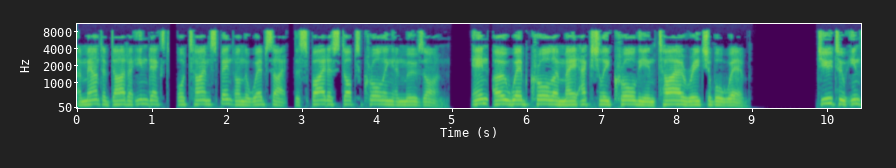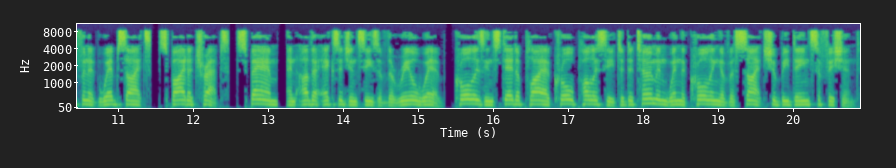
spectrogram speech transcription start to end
amount of data indexed, or time spent on the website, the spider stops crawling and moves on. N-O web crawler may actually crawl the entire reachable web. Due to infinite websites, spider traps, spam, and other exigencies of the real web, crawlers instead apply a crawl policy to determine when the crawling of a site should be deemed sufficient.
